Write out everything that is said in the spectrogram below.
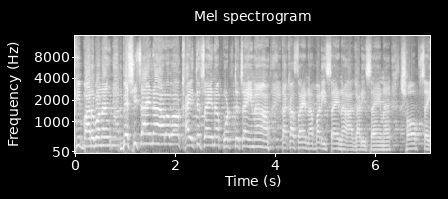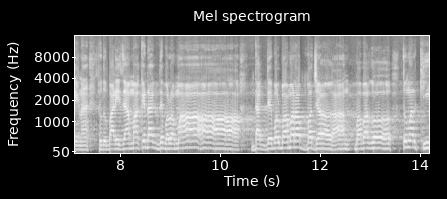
কি পারব না? বেশি চাই না বাবা, খাইতে চাই না, পড়তে চাই না, টাকা চাই না, বাড়ি চাই না, গাড়ি চাই না, সব চাই না। শুধু বাড়ি যা, মাকে ডাক দে বলো, মা, ডাক দে বলব আমার আব্বা যান। বাবা গো, তোমার কি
